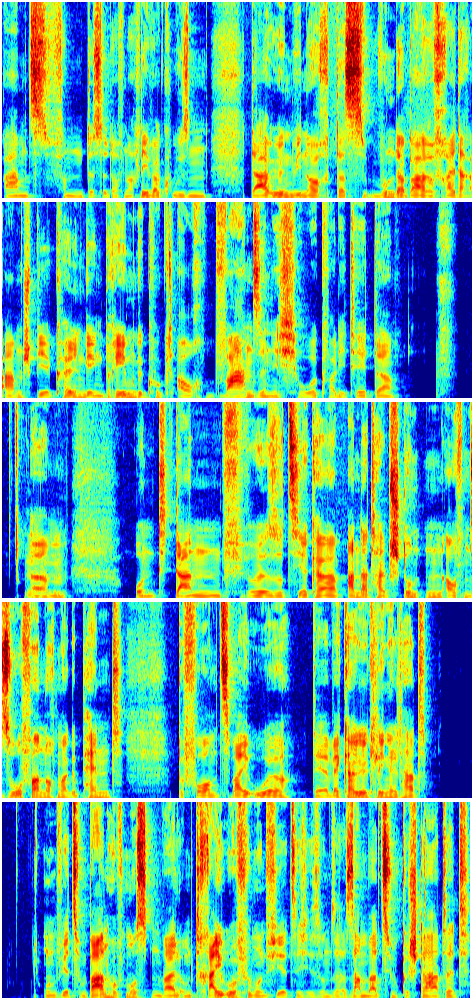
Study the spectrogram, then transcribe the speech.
abends von Düsseldorf nach Leverkusen. Da irgendwie noch das wunderbare Freitagabendspiel Köln gegen Bremen geguckt. Auch wahnsinnig hohe Qualität da. Mhm. Ähm, und dann für so circa anderthalb Stunden auf dem Sofa nochmal gepennt, bevor um 2 Uhr der Wecker geklingelt hat und wir zum Bahnhof mussten, weil um 3.45 Uhr ist unser Samba-Zug gestartet,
